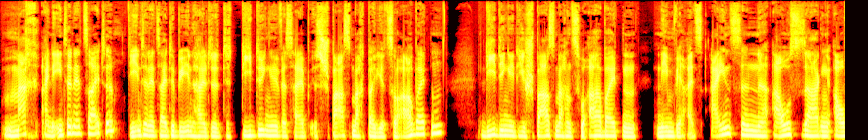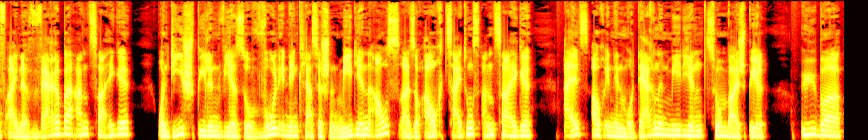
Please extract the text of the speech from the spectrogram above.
mach eine Internetseite. Die Internetseite beinhaltet die Dinge, weshalb es Spaß macht, bei dir zu arbeiten. Die Dinge, die Spaß machen zu arbeiten, nehmen wir als einzelne Aussagen auf eine Werbeanzeige und die spielen wir sowohl in den klassischen Medien aus, also auch Zeitungsanzeige, als auch in den modernen Medien, zum Beispiel über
